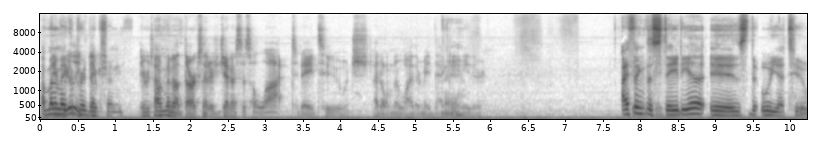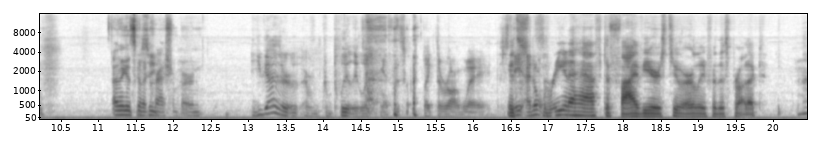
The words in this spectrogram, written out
I'm gonna they make really- a prediction. They were talking gonna- about Darksiders Genesis a lot today too, which I don't know why they made that Yeah. game either. I think the. Stadia is the Ouya 2. I think it's gonna crash and burn. You guys are, are completely looking at this like the wrong way. The state- It's I don't. three and a half to five years too early for this product. No,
